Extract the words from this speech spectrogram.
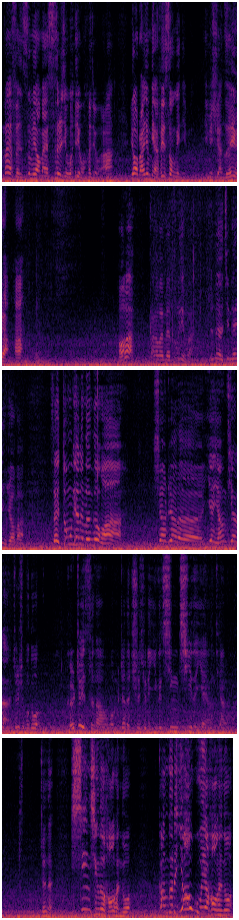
卖粉丝们要卖四十九块九毛九啊，要不然就免费送给你们，你们选择一个啊。好了，看看外面风景吧。真的，今天你知道吗？在冬天的温哥华啊，像这样的艳阳天呢，真是不多。可是这次呢，我们真的持续了一个星期的艳阳天了，真的心情都好很多，刚哥的腰骨也好很多。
